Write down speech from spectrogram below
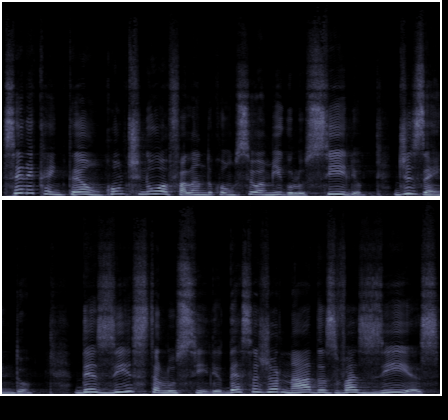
Sêneca então continua falando com seu amigo Lucílio, dizendo: Desista, Lucílio, dessas jornadas vazias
